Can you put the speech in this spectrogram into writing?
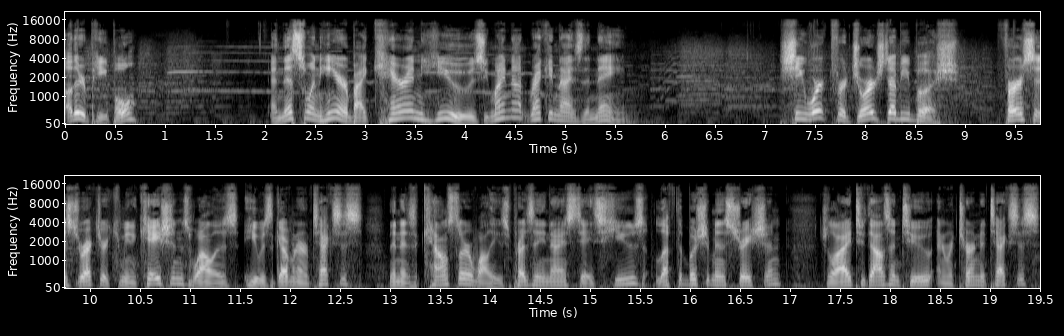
other people. And this one here by Karen Hughes, you might not recognize the name. She worked for George W. Bush, first as director of communications while as he was the governor of Texas, then as a counselor while he was president of the United States. Hughes left the Bush administration July 2002 and returned to Texas,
